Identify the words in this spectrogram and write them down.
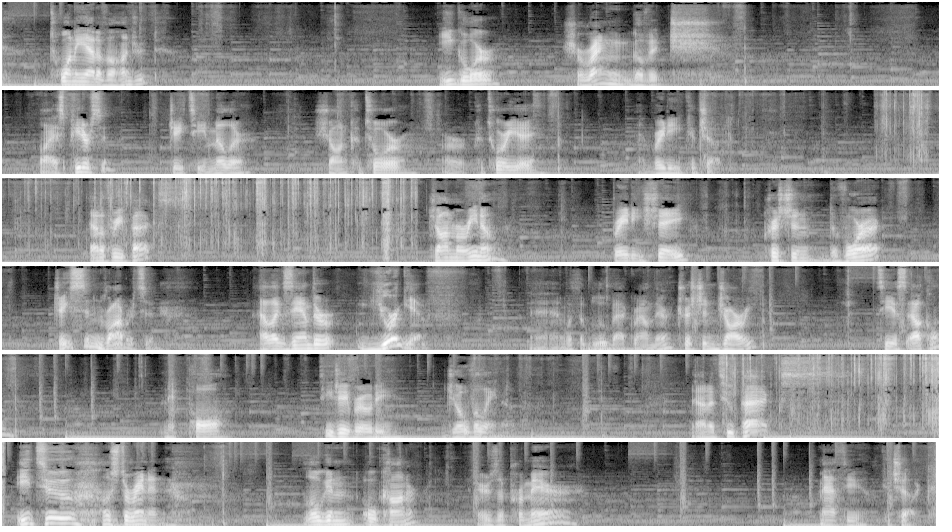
20 out of 100. Igor Sharangovich. Elias Pettersson, JT Miller, Sean Couture, or Couturier, and Brady Tkachuk. Out of three packs. John Marino, Brady Shea, Christian Dvorak, Jason Robertson, Alexander Georgiev, and with a blue background there, Tristan Jarry, T.S. Elkholm, Nick Paul, TJ Brodie, Joe Veleno. Down to two packs. Eetu Luostarinen, Logan O'Connor. Here's a Premier. Matthew Tkachuk.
